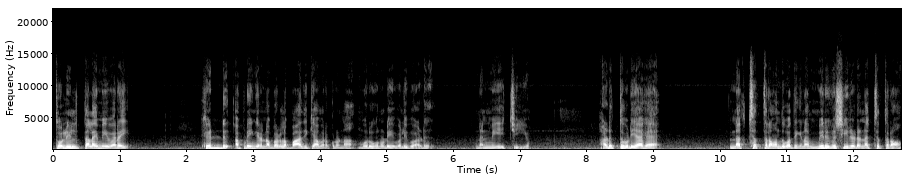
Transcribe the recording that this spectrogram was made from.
தொழில் தலைமை வரை ஹெட் அப்படிங்கிற நபர்களை பாதிக்காமல் இருக்கணும்னா முருகனுடைய வழிபாடு நன்மையை செய்யும். அடுத்தபடியாக நட்சத்திரம் வந்து பார்த்திங்கன்னா மிருகசீரிட நட்சத்திரம்.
